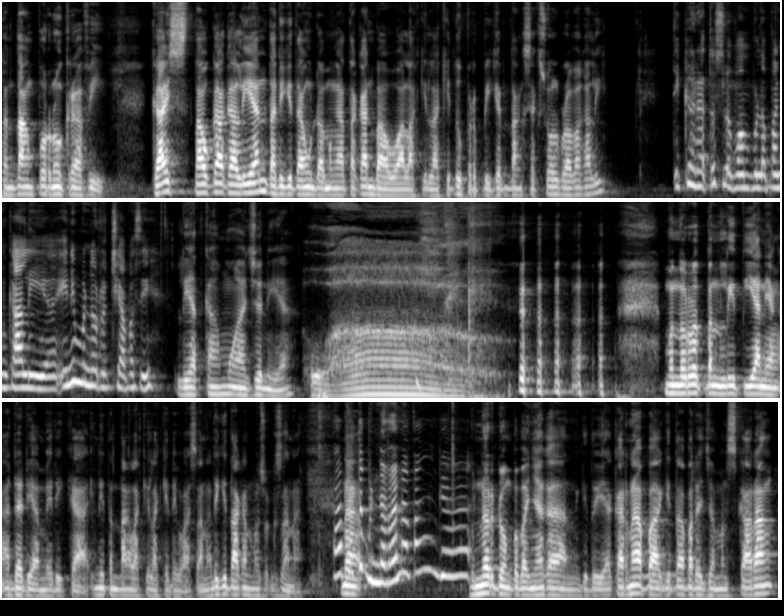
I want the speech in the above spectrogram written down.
tentang pornografi. Guys, tahukah kalian tadi kita udah mengatakan bahwa laki-laki itu berpikir tentang seksual berapa kali? 388 kali ya. Ini menurut siapa sih? Lihat kamu aja nih ya. Wow. Menurut penelitian yang ada di Amerika, ini tentang laki-laki dewasa. Nanti kita akan masuk ke sana. Tapi itu beneran apa enggak? Bener dong kebanyakan gitu ya. Karena apa? Kita pada zaman sekarang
